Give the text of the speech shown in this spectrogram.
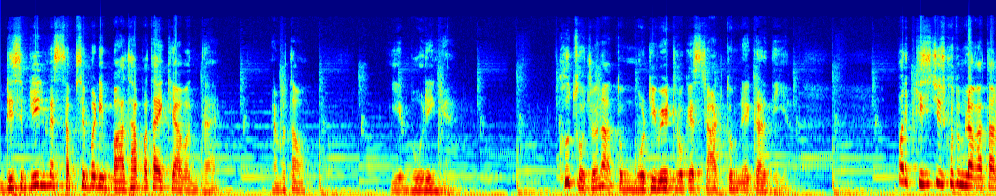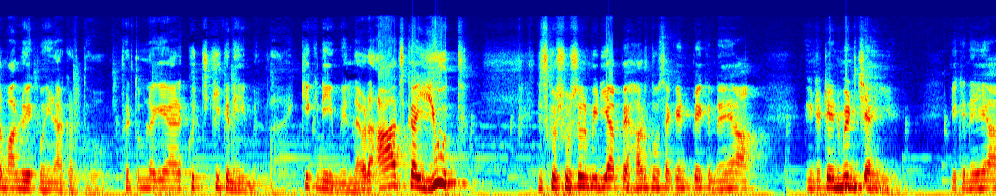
डिसिप्लिन में सबसे बड़ी बाधा पता है क्या बनता है? मैं बताऊँ, ये बोरिंग है। खुद सोचो ना, तुम मोटिवेट होकर स्टार्ट तुमने कर दिया। पर किसी चीज़ को तुम लगातार मान लो एक महीना करते हो, फिर तुम लगे, यार, कुछ किक नहीं मिल रहा है किक नहीं मिल रहा है। और आज का यूथ जिसको सोशल मीडिया पे हर दो सेकंड पे एक नया इंटरटेनमेंट चाहिए, एक नया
